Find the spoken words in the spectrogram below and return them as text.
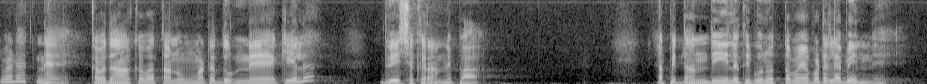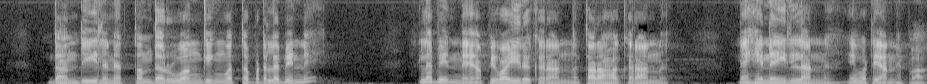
වැඩක් නැහැ. කවදාකවත් අනුන් මට දුන්නේ කියලා ද්වේෂ කරන්න එපා. අපි දන් දීලා තිබුණොත් තමයි අපට ලැබෙන්නේ. දන් දීලා නැත්තම් දරුවන්ගෙන්වත් අපට ලැබෙන්නේ ලැබෙන්නේ අපි වෛර කරන්න, තරහ කරන්න, නේ හෙන ඉල්ලන්න ඒවට යන්න එපා.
